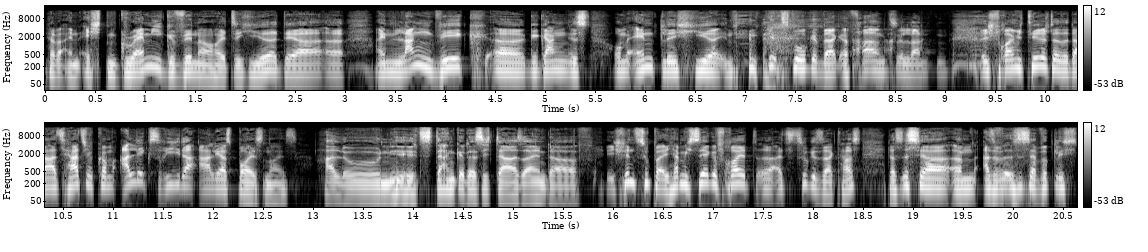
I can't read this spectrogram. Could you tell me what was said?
ich habe einen echten Grammy-Gewinner heute hier, der äh, einen langen Weg äh, gegangen ist, um endlich hier in den Nils Bokelberg Erfahrung zu landen. Ich freue mich tierisch, dass er da ist. Herzlich willkommen, Alex Rieder alias Boys Noise. Hallo Nils, danke, dass ich da sein darf. Ich finde es super. Ich habe mich sehr gefreut, äh, als du zugesagt hast. Das ist ja, ähm, also es ist ja wirklich,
